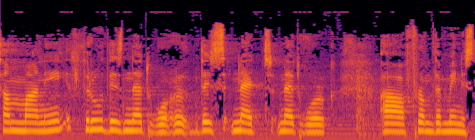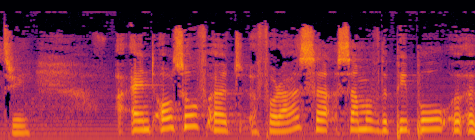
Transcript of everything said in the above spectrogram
some money through this network, this net network uh, from the ministry, and also uh, for us, uh, some of the people, uh,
